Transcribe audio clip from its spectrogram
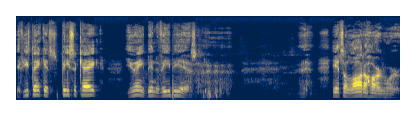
If you think it's a piece of cake, you ain't been to VBS. it's a lot of hard work.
